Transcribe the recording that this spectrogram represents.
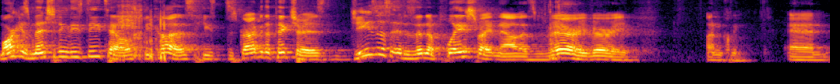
Mark is mentioning these details because he's describing the picture is Jesus is in a place right now that's very, very unclean and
